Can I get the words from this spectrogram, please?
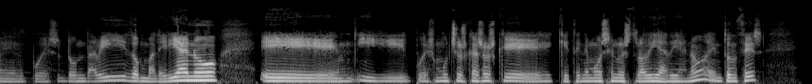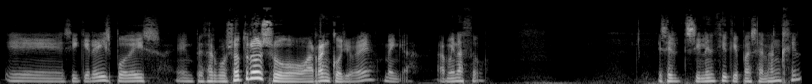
eh, pues don David, don Valeriano eh, y pues muchos casos que, que, tenemos en nuestro día a día, ¿no? Entonces, eh, si queréis podéis empezar vosotros o arranco yo, ¿eh? Venga, amenazo. Es el silencio que pasa el ángel.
